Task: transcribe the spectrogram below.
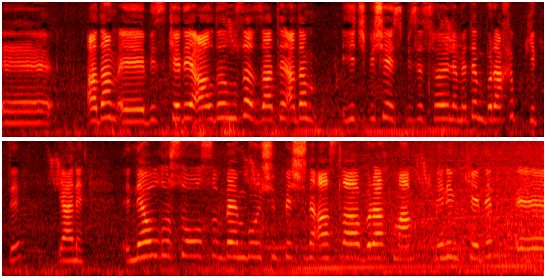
Ee, adam e, biz kediyi aldığımızda zaten adam hiçbir şey bize söylemeden bırakıp gitti. Yani e, ne olursa olsun ben bu işin peşini asla bırakmam. Benim kedim e, e,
